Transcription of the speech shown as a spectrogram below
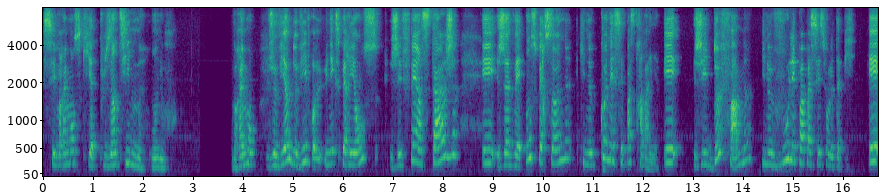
c'est vraiment ce qu'il y a de plus intime en nous. Vraiment. Je viens de vivre une expérience, j'ai fait un stage et j'avais 11 personnes qui ne connaissaient pas ce travail. Et j'ai deux femmes qui ne voulaient pas passer sur le tapis Et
